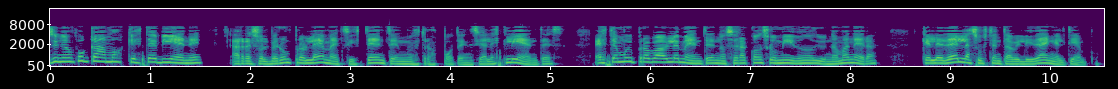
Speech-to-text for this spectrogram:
si no enfocamos que este viene a resolver un problema existente en nuestros potenciales clientes, este muy probablemente no será consumido de una manera que le dé la sustentabilidad en el tiempo.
